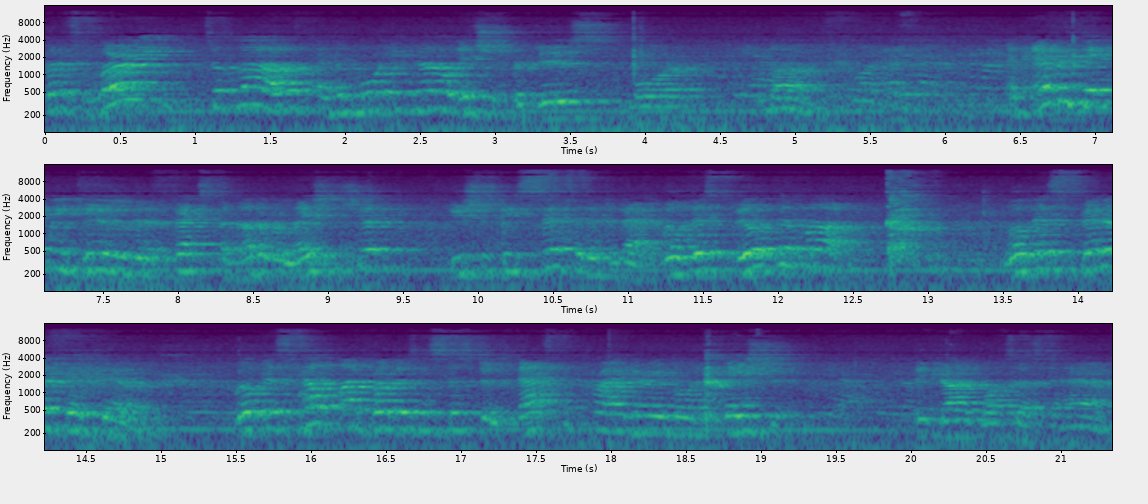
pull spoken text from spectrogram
But it's learning to love, and the more you know, it should produce more love. And everything we do that affects another relationship, you should be sensitive to that. Will this build them up? Will this benefit them? Will this help my brothers and sisters? That's the primary motivation that God wants us to have.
